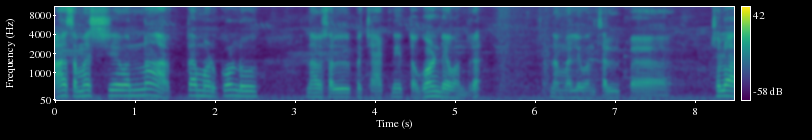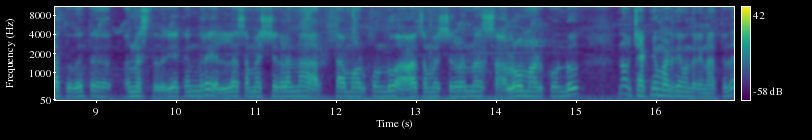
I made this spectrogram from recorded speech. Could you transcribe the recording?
ಆ ಸಮಸ್ಯೆಯನ್ನು ಅರ್ಥ ಮಾಡಿಕೊಂಡು ನಾವು ಸ್ವಲ್ಪ ಚಾಟ್ನಿ ತೊಗೊಂಡೇವಂದ್ರೆ ನಮ್ಮಲ್ಲಿ ಒಂದು ಸ್ವಲ್ಪ ಚಲೋ ಆಗ್ತದತ್ತ ಅನ್ನಿಸ್ತದೆ ರೀ ಯಾಕಂದರೆ ಎಲ್ಲ ಸಮಸ್ಯೆಗಳನ್ನು ಅರ್ಥ ಮಾಡಿಕೊಂಡು ಆ ಸಮಸ್ಯೆಗಳನ್ನು ಸಾಲ್ವ್ ಮಾಡಿಕೊಂಡು ನಾವು ಚಟ್ನಿ ಮಾಡಿದೆವಂದ್ರೆ ಏನಾಗ್ತದೆ?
